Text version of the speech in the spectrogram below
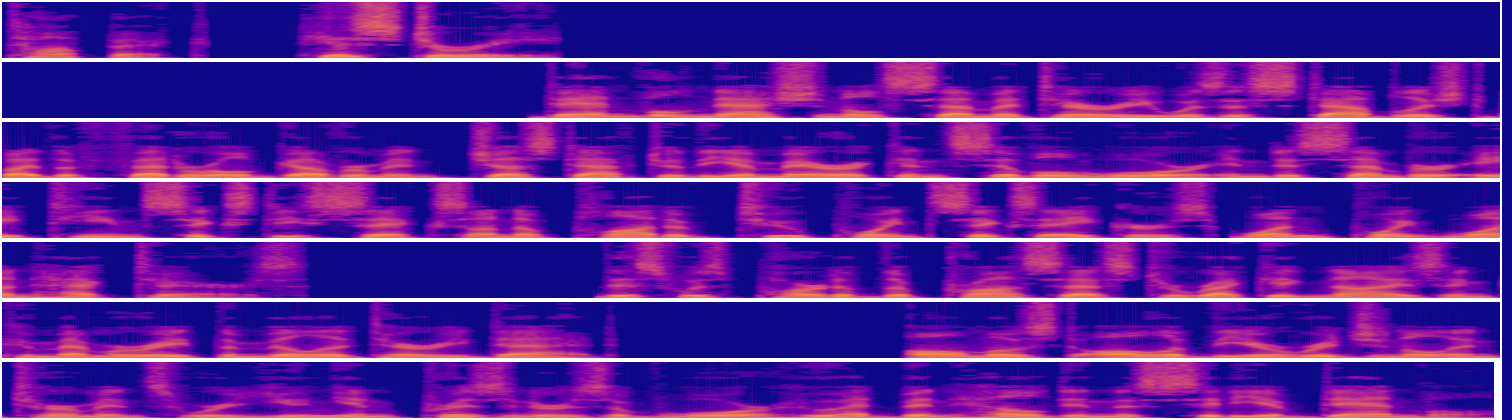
Topic: History Danville National Cemetery was established by the federal government just after the American Civil War in December 1866 on a plot of 2.6 acres (1.1 hectares). This was part of the process to recognize and commemorate the military dead. Almost all of the original interments were Union prisoners of war who had been held in the city of Danville.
